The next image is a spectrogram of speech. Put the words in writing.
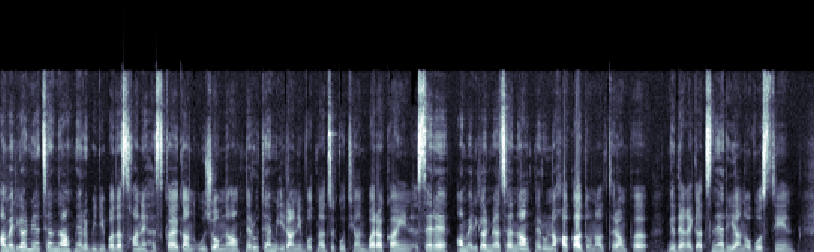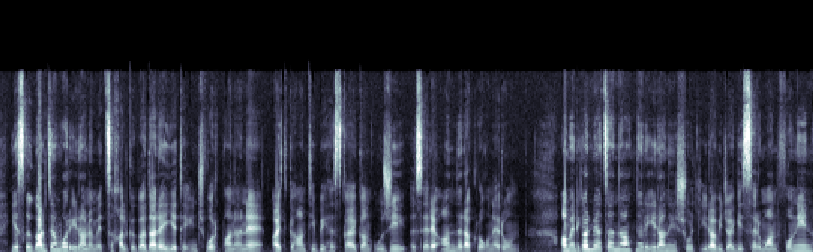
Ամերիկան Միացյալ Նահանգները պիտի պատասխանե հսկայական ուժով նահանգներու թեմ Իրանի ոտնաձգության բարակային ըսեր է Ամերիկան Միացյալ Նահանգներու նախագահ Դոնալդ Թրամփը գդեղեկացներ Յանով Ոստին։ Ես կգարձեմ, որ Իրանը մեծ սխալ կգադարե, եթե ինչ որ բան անե, այդ կհանդիպի հսկայական ուժի ըսեր է ան լրակրողներուն։ Ամերիկան միացան նահանգները Իրանին շուրջ իրավիճակի սրման ֆոնին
